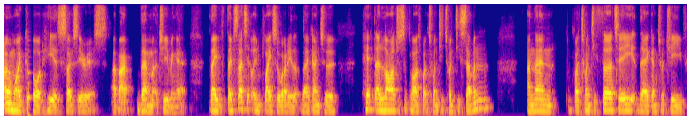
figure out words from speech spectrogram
oh my God, he is so serious about them achieving it. They've, they've set it in place already that they're going to hit their largest suppliers by 2027. And then by 2030, they're going to achieve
